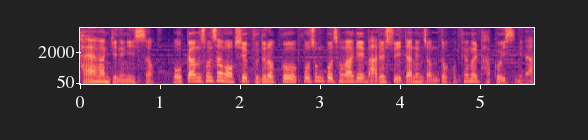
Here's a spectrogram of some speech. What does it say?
다양한 기능이 있어 옷감 손상 없이 부드럽고 뽀송뽀송하게 마를 수 있다는 점도 호평을 받고 있습니다.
